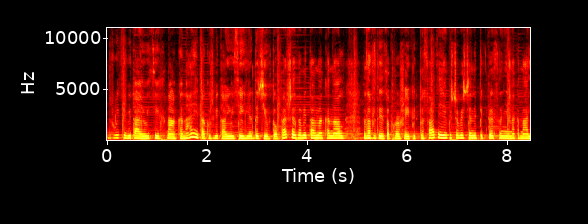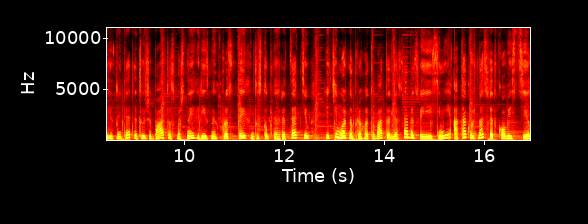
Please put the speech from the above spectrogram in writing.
Друзі, вітаю усіх на каналі. Також вітаю усіх глядачів, хто перше завітав на канал. Завжди запрошую підписатися, якщо ви ще не підписані на каналі, знайдете дуже багато смачних, різних, простих, доступних рецептів, які можна приготувати для себе, своєї сім'ї, а також на святковий стіл.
